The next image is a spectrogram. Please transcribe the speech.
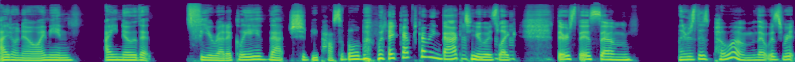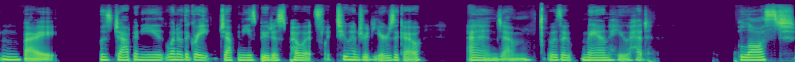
I don't know. I mean, I know that theoretically that should be possible, but what I kept coming back to is like there's this um there's this poem that was written by this Japanese one of the great Japanese Buddhist poets like 200 years ago. And um it was a man who had lost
